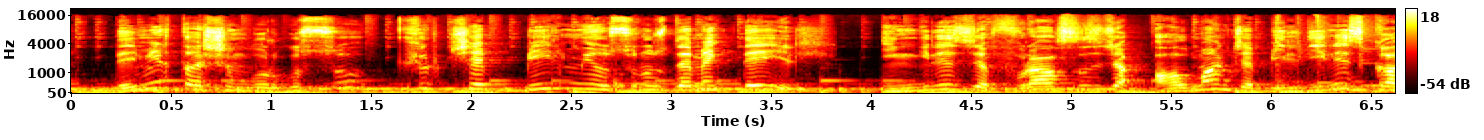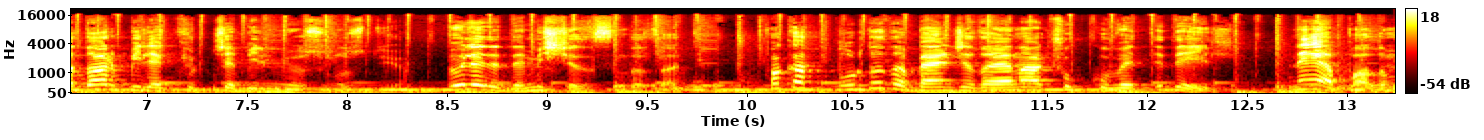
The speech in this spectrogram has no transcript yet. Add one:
Demirtaş'ın vurgusu Kürtçe bilmiyorsunuz demek değil. İngilizce, Fransızca, Almanca bildiğiniz kadar bile Kürtçe bilmiyorsunuz diyor. Öyle de demiş yazısında zaten. Fakat burada da bence dayanağı çok kuvvetli değil. Ne yapalım?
